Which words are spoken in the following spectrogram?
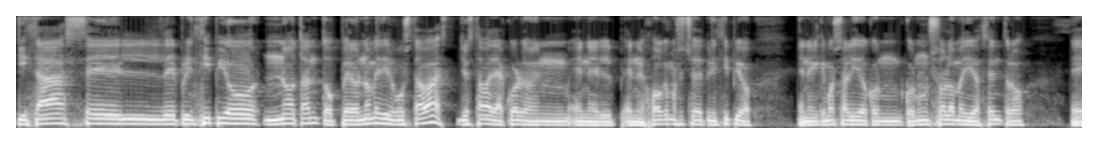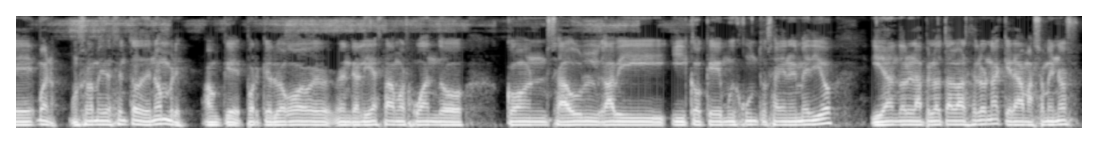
Quizás el del principio no tanto, pero no me disgustaba. Yo estaba de acuerdo en, en el, en el juego que hemos hecho de principio, en el que hemos salido con, con un solo medio centro. Eh, bueno, un solo medio centro de nombre, aunque porque luego eh, en realidad estábamos jugando con Saúl, Gaby y Coque muy juntos ahí en el medio y dándole la pelota al Barcelona, que era más o menos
